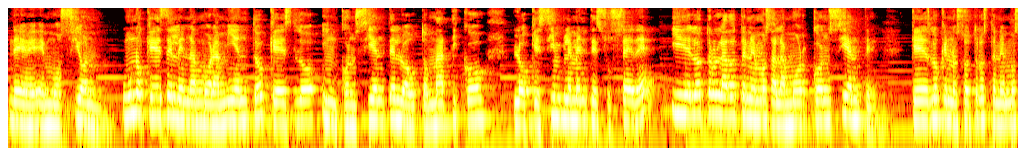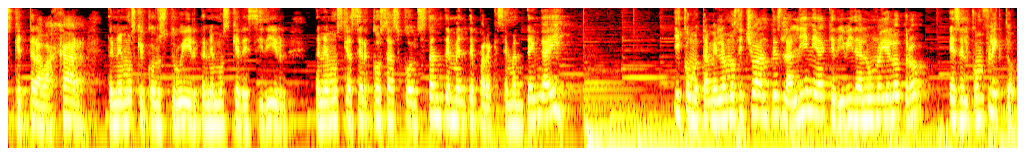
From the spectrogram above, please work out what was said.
de emoción. Uno que es el enamoramiento, que es lo inconsciente, lo automático, lo que simplemente sucede. Y del otro lado tenemos al amor consciente, qué es lo que nosotros tenemos que trabajar, tenemos que construir, tenemos que decidir, tenemos que hacer cosas constantemente para que se mantenga ahí. Y como también lo hemos dicho antes, la línea que divide al uno y el otro es el conflicto.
